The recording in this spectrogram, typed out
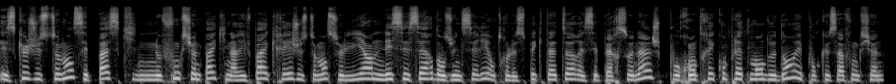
est-ce que justement, c'est pas ce qui ne fonctionne pas et qui n'arrive pas à créer justement ce lien nécessaire dans une série entre le spectateur et ses personnages pour rentrer complètement dedans et pour que ça fonctionne?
